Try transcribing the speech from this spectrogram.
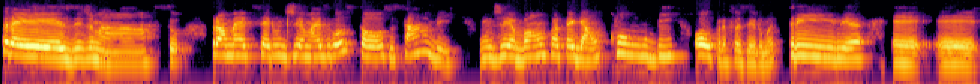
13 de março, promete ser um dia mais gostoso, sabe? Um dia bom para pegar um clube ou para fazer uma trilha. É, é,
